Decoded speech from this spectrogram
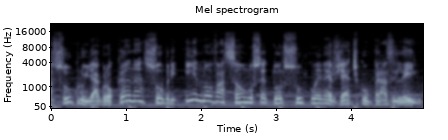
Sucro e Agrocana, sobre inovação no setor sucroenergético brasileiro.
